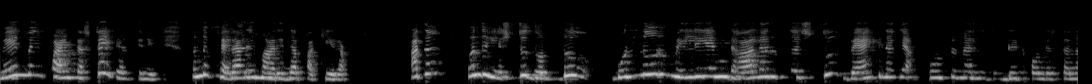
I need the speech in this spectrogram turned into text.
ಮೇನ್ ಮೇನ್ ಪಾಯಿಂಟ್ ಅಷ್ಟೇ ಹೇಳ್ತೀನಿ. ಒಂದು ಫೆರಾರಿ ಮಾರಿದ ಫಕೀರ. ಅದು ಒಂದು ಎಷ್ಟು ದೊಡ್ಡ ಮುನ್ನೂರು ಮಿಲಿಯನ್ ಡಾಲರ್ ಅಷ್ಟು ಬ್ಯಾಂಕ್ನಲ್ಲಿ ಅಕೌಂಟ್ನಲ್ಲಿ ದುಡ್ಡು ಇಟ್ಕೊಂಡಿರ್ತಾನ.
